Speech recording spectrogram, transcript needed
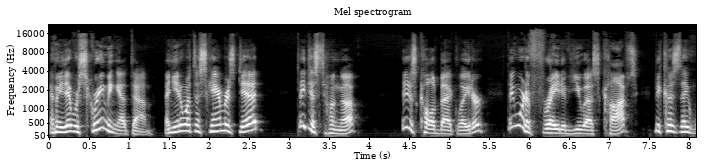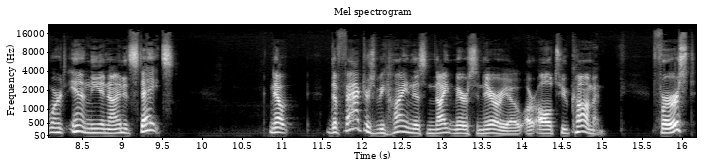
I mean, they were screaming at them. And you know what the scammers did? They just hung up. They just called back later. They weren't afraid of US cops because they weren't in the United States. Now, the factors behind this nightmare scenario are all too common. First,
